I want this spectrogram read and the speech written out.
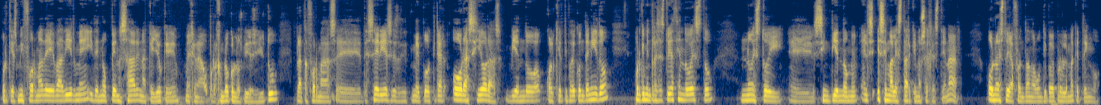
porque es mi forma de evadirme y de no pensar en aquello que me genera. O, por ejemplo, con los vídeos de YouTube, plataformas eh, de series, es decir, me puedo tirar horas y horas viendo cualquier tipo de contenido porque mientras estoy haciendo esto no estoy eh, sintiéndome es- ese malestar que no sé gestionar o no estoy afrontando algún tipo de problema que tengo.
